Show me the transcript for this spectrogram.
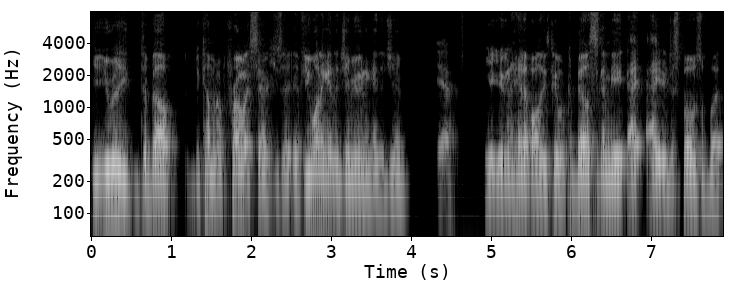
you, you really develop becoming a pro at Syracuse. If you want to get in the gym, you're gonna get in the gym. Yeah, you, you're gonna hit up all these people. Cabillas is gonna be at, at your disposal, but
